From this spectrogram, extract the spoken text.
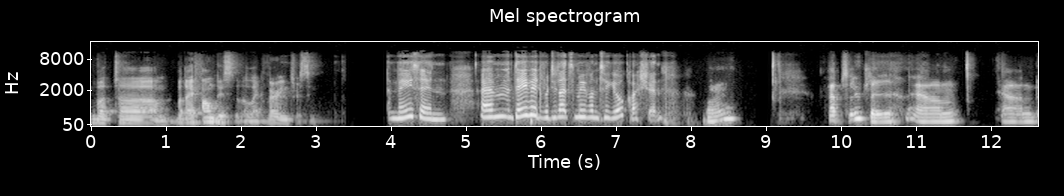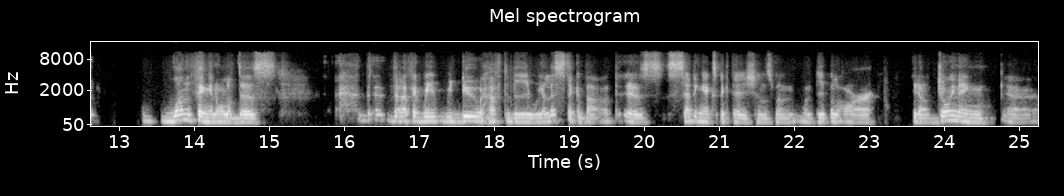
But um, but I found this like very interesting. Amazing. Um, David, would you like to move on to your question? Mm, absolutely. Um, and one thing in all of this that I think we we do have to be realistic about is setting expectations when when people are, you know, joining uh,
